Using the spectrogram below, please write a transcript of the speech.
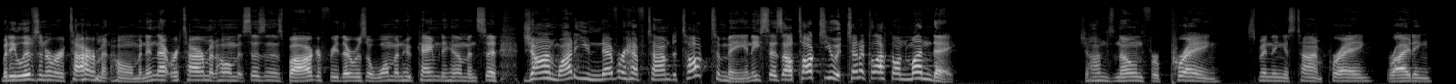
But he lives in a retirement home. And in that retirement home, it says in his biography, there was a woman who came to him and said, John, why do you never have time to talk to me? And he says, I'll talk to you at 10 o'clock on Monday. John's known for praying, spending his time praying, writing,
